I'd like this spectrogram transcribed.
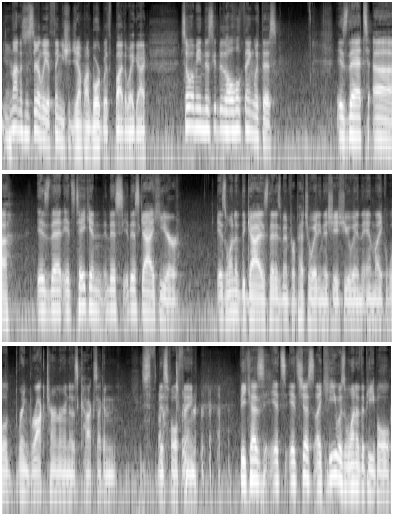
Yeah. Not necessarily a thing you should jump on board with, by the way, guy. So I mean, this the whole thing with this is that uh, is that it's taken this this guy here is one of the guys that has been perpetuating this issue and and like we'll bring Brock Turner into this cocksucking this whole thing because it's it's just like he was one of the people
